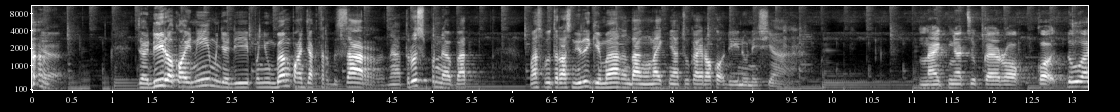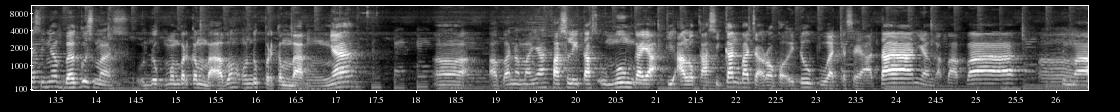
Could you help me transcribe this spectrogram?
Ya. Jadi rokok ini menjadi penyumbang pajak terbesar. Nah, terus pendapat Mas Putra sendiri gimana tentang naiknya cukai rokok di Indonesia? Naiknya cukai rokok itu hasilnya bagus mas. Untuk memperkembang apa? Untuk berkembangnya eh, apa namanya fasilitas umum kayak dialokasikan pajak rokok itu buat kesehatan ya nggak apa-apa. Cuma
